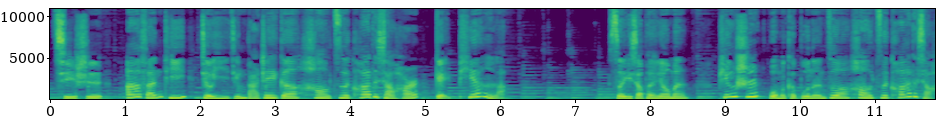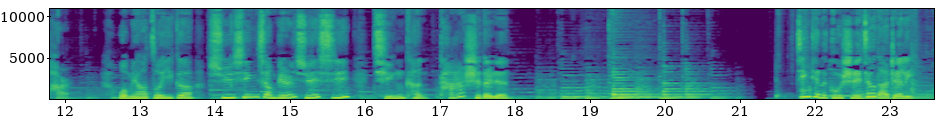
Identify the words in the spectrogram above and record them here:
其实阿凡提就已经把这个好自夸的小孩给骗了。所以小朋友们，平时我们可不能做好自夸的小孩，我们要做一个虚心向别人学习、勤恳踏实的人。今天的故事就到这里。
